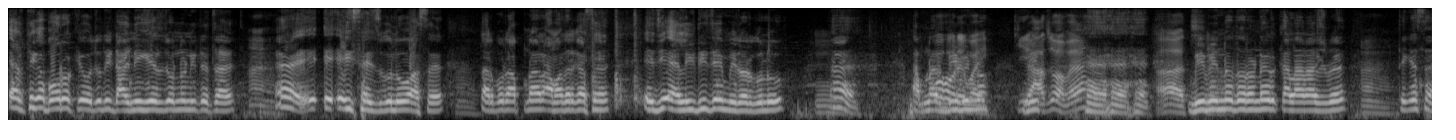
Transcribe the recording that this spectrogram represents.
এর থেকে বড় কেউ যদি ডাইনিং এর জন্য নিতে চায় হ্যাঁ। হ্যাঁ। এ- এই সাইজগুলোও আছে। তারপর আপনার আমাদের কাছে এই যে এলইডি যে মিররগুলো হ্যাঁ আপনার বিভিন্ন কি আজব, হ্যাঁ? হ্যাঁ হ্যাঁ হ্যাঁ। আচ্ছা। বিভিন্ন ধরনের কালার আসবে হ্যাঁ। ঠিক আছে?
